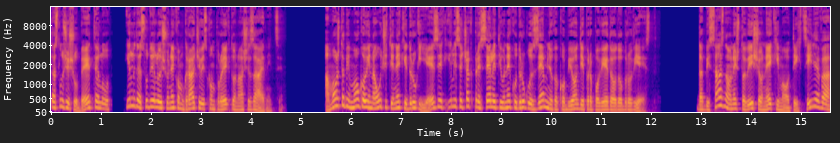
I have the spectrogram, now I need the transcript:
da služiš u Betelu ili da sudjeluješ u nekom građevinskom projektu naše zajednice a možda bi mogao i naučiti neki drugi jezik ili se čak preseliti u neku drugu zemlju kako bi ondje propovijedao dobru vijest. Da bi saznao nešto više o nekima od tih ciljeva,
